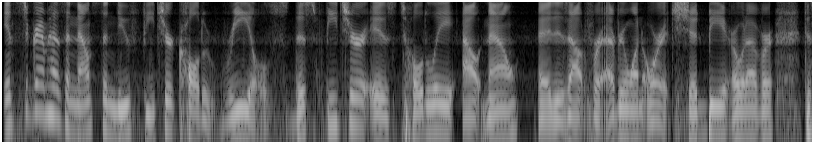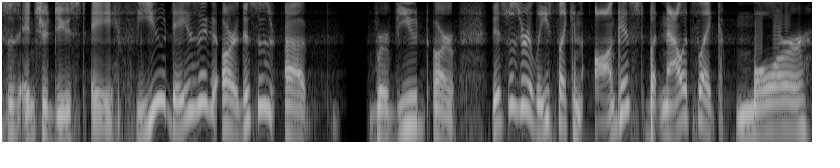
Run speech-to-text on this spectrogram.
Instagram has announced a new feature called Reels. This feature is totally out now. It is out for everyone, or it should be, or whatever. This was introduced a few days ago, or this was uh, reviewed, or this was released like in August, but now it's like more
